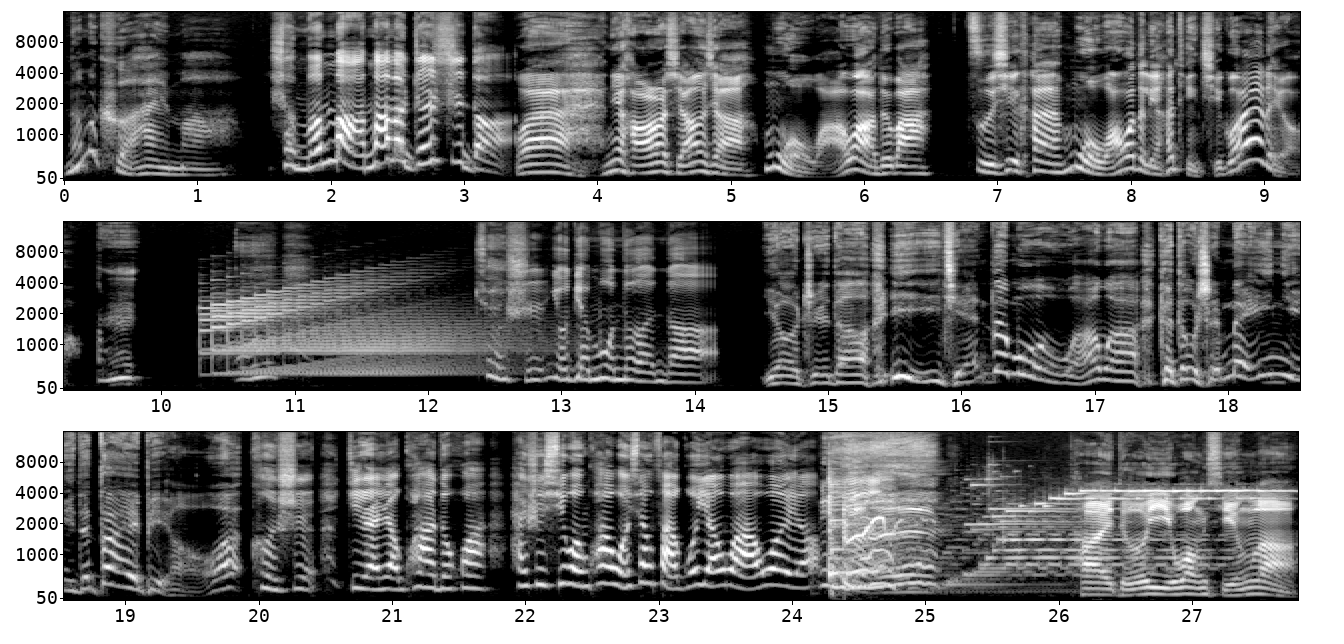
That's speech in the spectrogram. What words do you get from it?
那么可爱吗？什么嘛，妈妈真是的。喂，你好好想想，木偶娃娃对吧？仔细看，木偶娃娃的脸还挺奇怪的哟。嗯嗯，确实有点木讷呢。要知道，以前的木偶娃娃可都是美女的代表啊。可是，既然要夸的话，还是希望夸我像法国洋娃娃呀。太得意忘形了。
